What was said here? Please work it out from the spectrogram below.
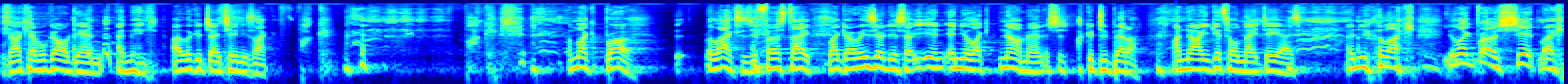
we'll go, okay, we'll go again. And then I look at JT and he's like, fuck. fuck. I'm like, bro, relax. It's your first take. Like, go easy on yourself. And, and you're like, no, man, it's just, I could do better. I know he gets all Nate Diaz. And you're like, you're like, bro, shit. Like,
